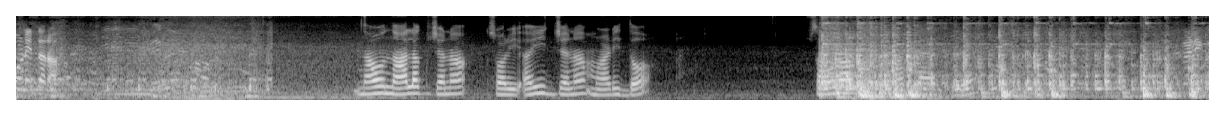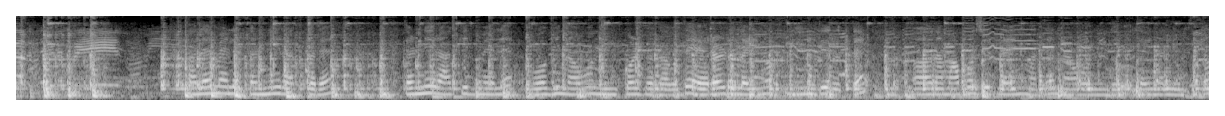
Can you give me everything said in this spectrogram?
ಕುಣಿತಾರ? ನಾವು ನಾಲ್ಕು ಜನ ಸಾರಿ ಐದು ಜನ ಮಾಡಿದ್ದು. ಸಾವಿರಾರು ಮಾಡ್ತಾ ತಲೆ ಮೇಲೆ ತಣ್ಣೀರು ಹಾಕ್ತಾರೆ. ತಣ್ಣೀರು ಹಾಕಿದ ಮೇಲೆ ಹೋಗಿ ನಾವು ನಿಂತ್ಕೊಳ್ಬೇಕಾಗುತ್ತೆ. ಎರಡು ಲೈನು ನಿಂತಿರುತ್ತೆ. ನಮ್ಮ ಆಪೋಸಿಟ್ ಲೈನ್ ಮತ್ತು ನಾವೊಂದು ಲೈನಲ್ಲಿ ನಿಂತಿದ್ದು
